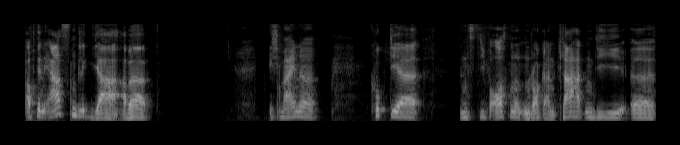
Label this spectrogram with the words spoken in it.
auf den ersten Blick ja, aber ich meine, guck dir einen Steve Austin und einen Rock an. Klar hatten die äh,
